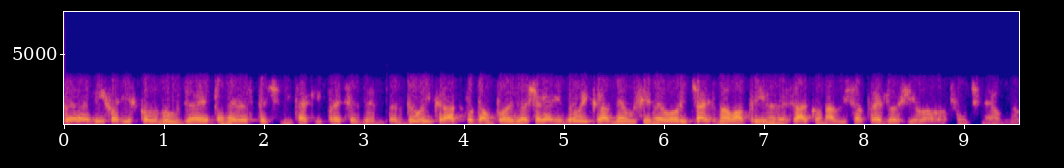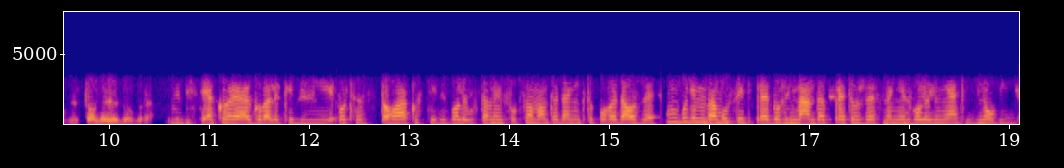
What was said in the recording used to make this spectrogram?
to je východisko z núdze, je to nebezpečný taký precedent. Druhýkrát potom povedal, však ani druhýkrát nemusíme voliť, čak znova príjmeme zákon, aby sa predložilo funkčné obdobie. To nie je dobré. Vy by ste ako reagovali, keby počas toho, ako ste vy boli ústavným sudcom, vám teda niekto povedal, že budeme vám musieť predložiť mandát, pretože sme nezvolili nejakých nových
